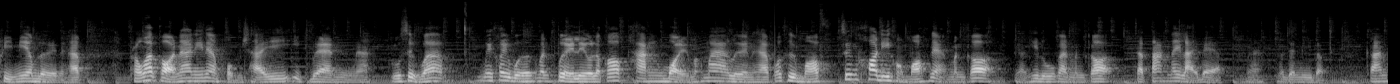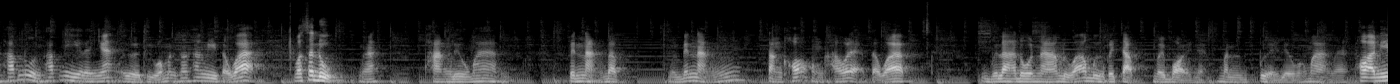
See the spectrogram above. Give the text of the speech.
พรีเมียมเลยนะครับ เพราะว่าก่อนหน้านี้เนี่ยผมใช้อีกแบรนด์หนึ่งนะ รู้สึกว่าไม่ค่อยเวิร์กมันเปื่อยเร็วแล้วก็พังบ่อยมากๆเลยนะครับ ก็คือ MOF ซึ่งข้อดีของ MOF เนี่ยมันก็อย่างที่รู้กันมันก็จะตั้งได้หลายแบบนะมันจะมีแบบการพับนู่นพับนี่อะไรเงี้ยเออถือว่ามันค่อนข้างดีแต่ว่าวัสดุนะพังเร็วมาก เป็นหนังแบบ เหมือนเป็นหนังสังเคราะห์ของเขาแหละ แต่ว่าเวลาโดนน้ำหรือว่าเอามือไปจับบ่อยๆเนี่ยมันเปื่อยเร็วมากๆนะพออันนี้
